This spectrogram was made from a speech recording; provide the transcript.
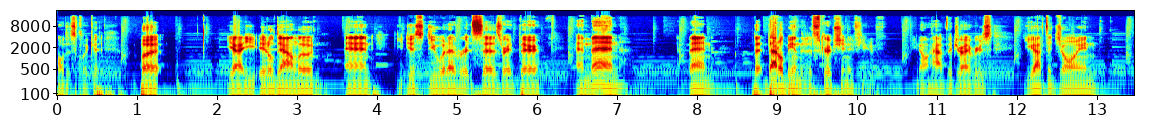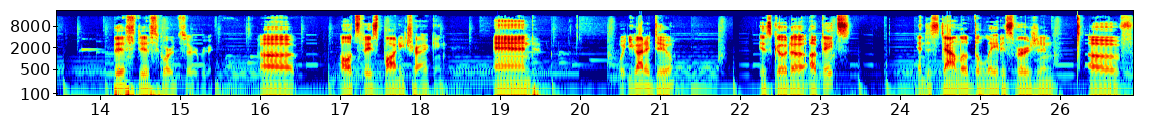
I'll just click it. But yeah, you, it'll download, and you just do whatever it says right there, and then, and then that that'll be in the description if you don't have the drivers. You have to join this Discord server, uh, AltSpace Body Tracking, and what you got to do is go to Updates and just download the latest version of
